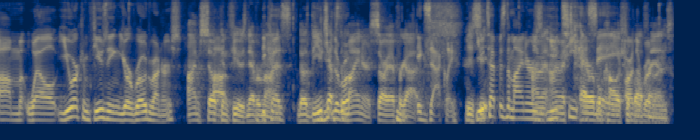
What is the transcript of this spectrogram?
Um, well, you are confusing your Roadrunners. I'm so Uh, confused. Never mind. because the, the UTEP's the Miners. Sorry, I forgot. Exactly. See- UTEP is the Miners. I'm a- I'm a terrible college are the football fan. Roadrunners.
